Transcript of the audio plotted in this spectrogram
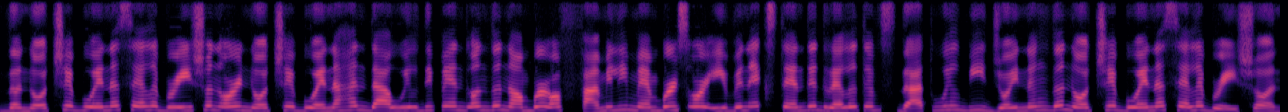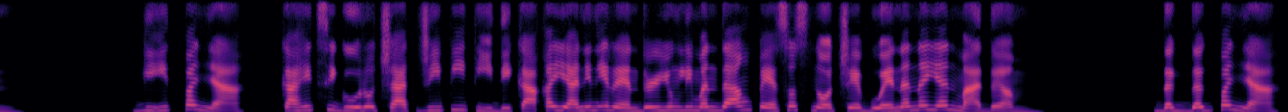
the Noche Buena celebration or Noche Buena handa will depend on the number of family members or even extended relatives that will be joining the Noche Buena celebration. Giit pa niya, kahit siguro chat GPT di kakayanin i-render yung 500 pesos Noche Buena na yan madam. Dagdag pa niya,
